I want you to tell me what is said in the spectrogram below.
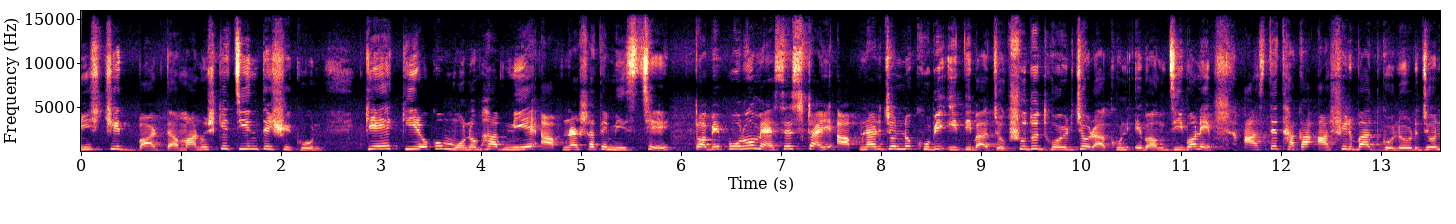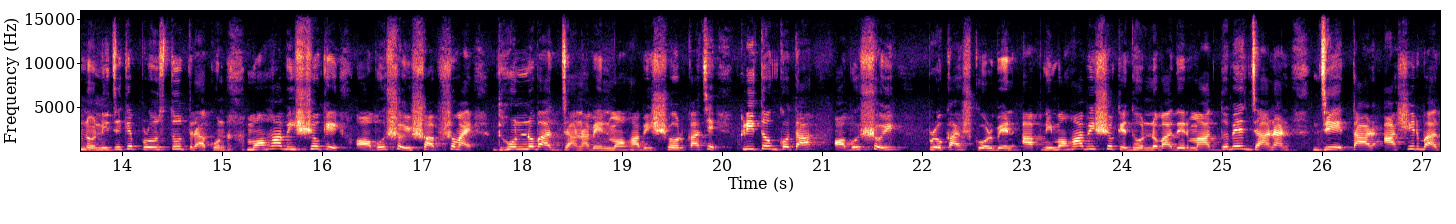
নিশ্চিত বার্তা। মানুষকে চিনতে শিখুন। কে কীরকম মনোভাব নিয়ে আপনার সাথে মিশছে, তবে পুরো মেসেজটাই আপনার জন্য খুবই ইতিবাচক। শুধু ধৈর্য রাখুন এবং জীবনে আসতে থাকা আশীর্বাদগুলোর জন্য নিজেকে প্রস্তুত রাখুন। মহাবিশ্বকে অবশ্যই সবসময় ধন্যবাদ জানাবেন। মহাবিশ্বর কাছে কৃতজ্ঞতা অবশ্যই প্রকাশ করবেন। আপনি মহাবিশ্বকে ধন্যবাদের মাধ্যমে জানান যে তার আশীর্বাদ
